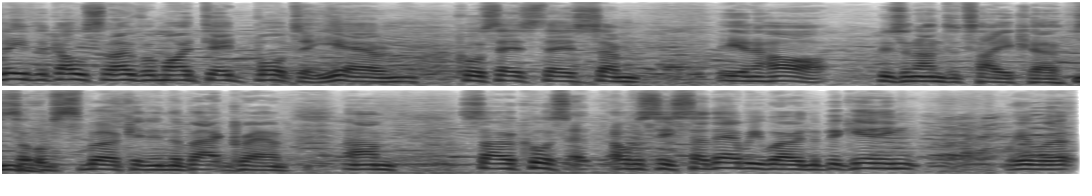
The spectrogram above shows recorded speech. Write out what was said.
leave the Goldstone over my dead body. Yeah, and of course there's there's um, Ian Hart who's an undertaker, sort of smirking in the background. Um, so, of course, obviously, so there we were in the beginning. We were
